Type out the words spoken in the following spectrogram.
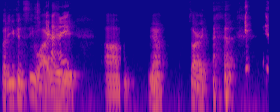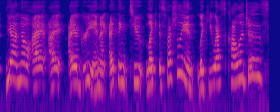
But you can see why yeah, maybe, I, um, yeah. Sorry. yeah no i i i agree. And i i think too like especially in like us colleges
